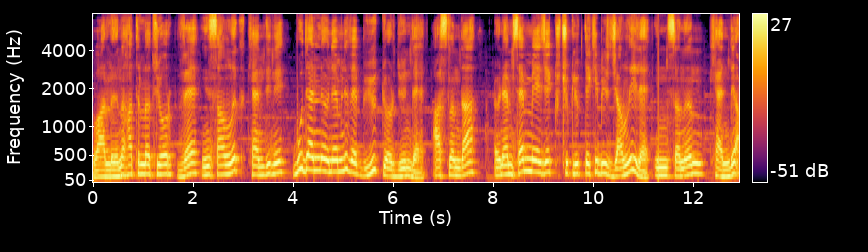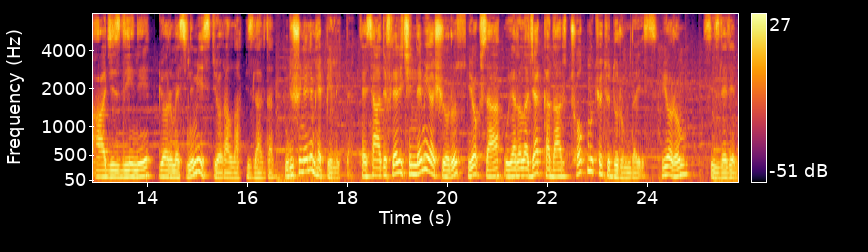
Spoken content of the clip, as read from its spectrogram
varlığını hatırlatıyor ve insanlık kendini bu denli önemli ve büyük gördüğünde aslında önemsenmeyecek küçüklükteki bir canlı ile insanın kendi acizliğini görmesini mi istiyor Allah bizlerden? Düşünelim hep birlikte. Tesadüfler içinde mi yaşıyoruz yoksa uyarılacak kadar çok mu kötü durumdayız? Yorum sizlerin.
